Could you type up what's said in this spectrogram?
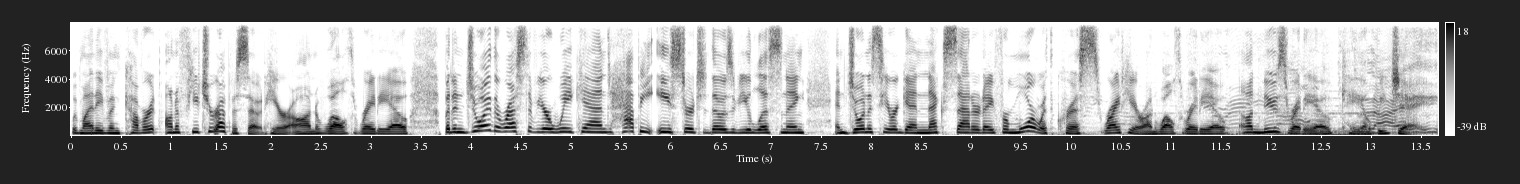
We might even cover it on a future episode here on Wealth Radio. But enjoy the rest of your weekend. Happy Easter to those of you listening. And join us here again next Saturday for more with Chris right here on Wealth Radio on News Radio KLBJ.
